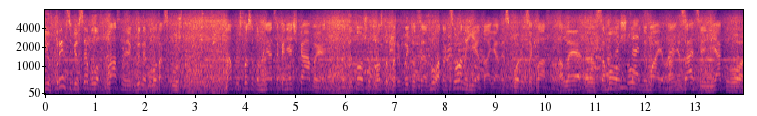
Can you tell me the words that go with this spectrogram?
І в принципі все було б класно, якби не було так скучно. Нам прийшлося доганятися конячками для того, щоб просто перебити оце. Ну, атракціони є, да, я не спорю, це класно. Але е, самого шоу немає, організації ніякого,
